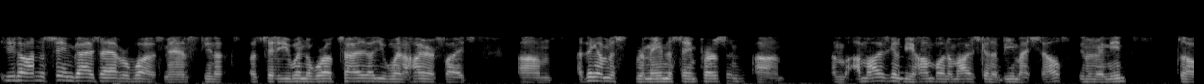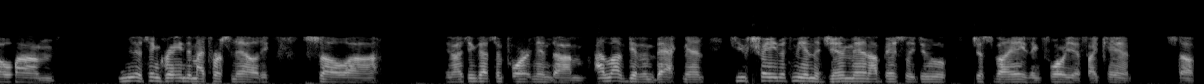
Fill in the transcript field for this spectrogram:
you know, I'm the same guy as I ever was, man. You know, let's say you win the world title, you win a hundred fights Um, I think I'm gonna remain the same person. Um, I'm I'm always gonna be humble and I'm always gonna be myself. You know what I mean? So um, it's ingrained in my personality. So uh, you know, I think that's important, and um, I love giving back, man. If you train with me in the gym, man, I'll basically do just about anything for you if I can. So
